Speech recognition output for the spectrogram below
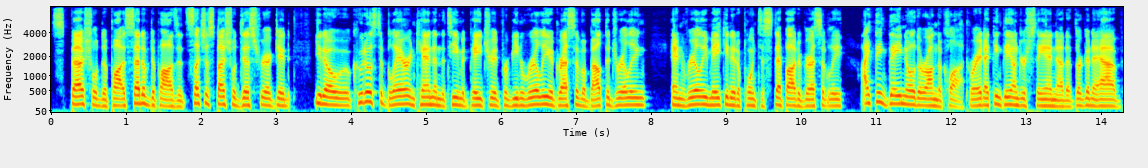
special deposit set of deposits, such a special district. And you know, kudos to Blair and Ken and the team at Patriot for being really aggressive about the drilling and really making it a point to step out aggressively. I think they know they're on the clock, right? I think they understand now that they're going to have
